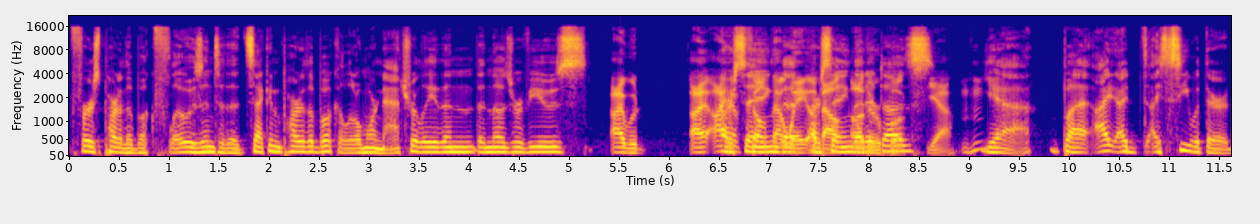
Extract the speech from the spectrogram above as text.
first part of the book flows into the second part of the book a little more naturally than than those reviews I would. I, I are have felt saying that, that, way are about saying that other it does. books. Yeah. Mhm. yeah. But I, I I see what they're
